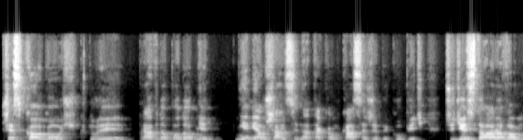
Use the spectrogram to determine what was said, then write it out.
przez kogoś, który prawdopodobnie nie miał szansy na taką kasę, żeby kupić 30-arową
